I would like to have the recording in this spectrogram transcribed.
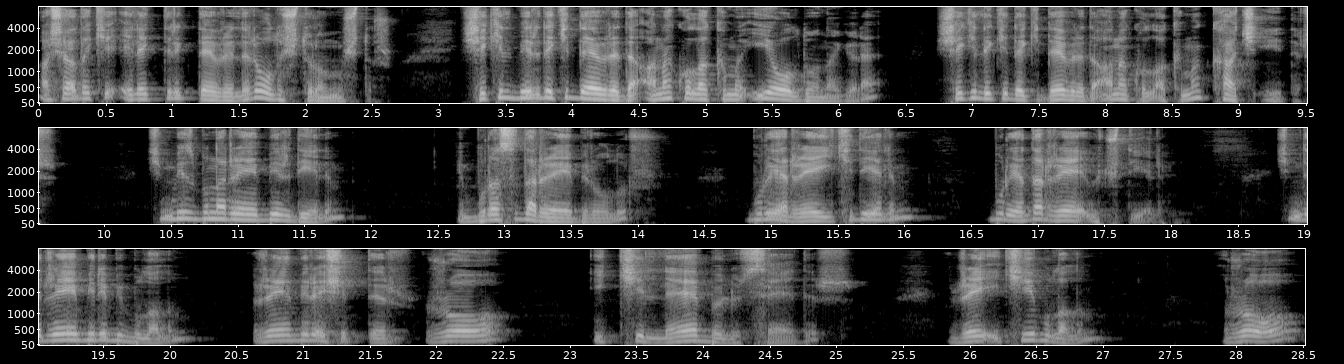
aşağıdaki elektrik devreleri oluşturulmuştur. Şekil 1'deki devrede ana kol akımı i olduğuna göre şekil 2'deki devrede ana kol akımı kaç i'dir? Şimdi biz buna R1 diyelim. E, burası da R1 olur. Buraya R2 diyelim. Buraya da R3 diyelim. Şimdi R1'i bir bulalım. R1 eşittir Rho 2L bölü S'dir. R2'yi bulalım. Rho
